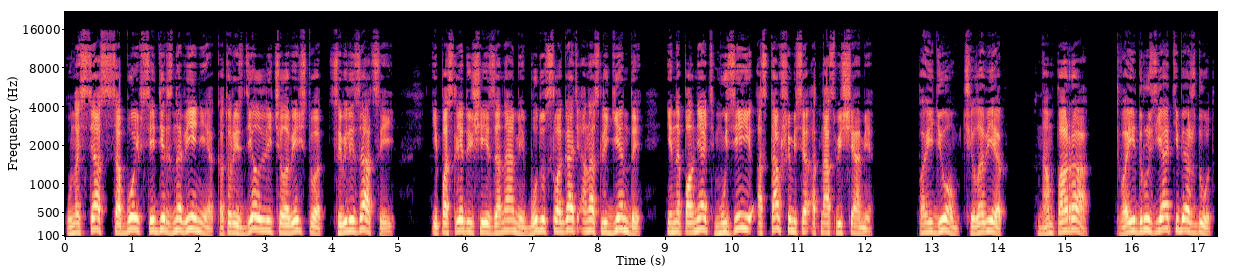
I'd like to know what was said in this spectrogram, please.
унося с собой все дерзновения, которые сделали человечество цивилизацией, и последующие за нами будут слагать о нас легенды и наполнять музеи оставшимися от нас вещами. Пойдем, человек, нам пора, твои друзья тебя ждут,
